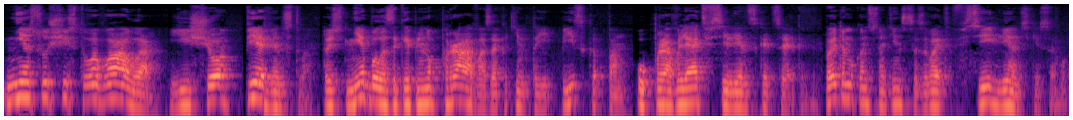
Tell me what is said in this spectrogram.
не существовало еще первенства. То есть не было закреплено право за каким-то епископом управлять Вселенской Церковью. Поэтому Константин созывает Вселенский собор,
